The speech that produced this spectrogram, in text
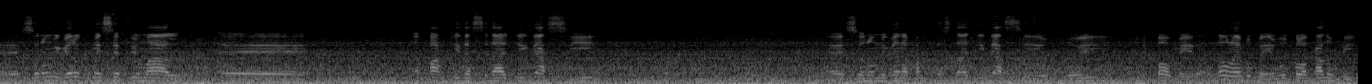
É, se eu não me engano, eu comecei a filmar é, a partir da cidade de Igaci. É, se eu não me engano, a partir da cidade de Igaci. Eu fui Palmeira. Não lembro bem, eu vou colocar no vídeo.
